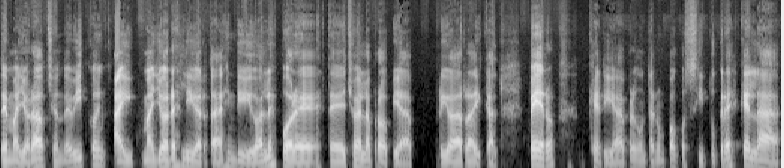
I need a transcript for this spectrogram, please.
de mayor adopción de Bitcoin hay mayores libertades individuales por este hecho de la propiedad privada radical. Pero quería preguntar un poco si tú crees que la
